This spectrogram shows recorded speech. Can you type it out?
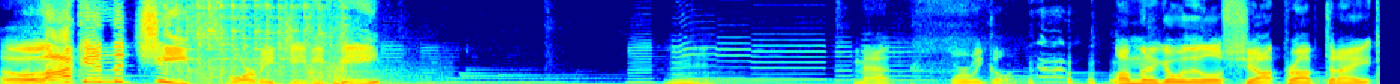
Lock in the Chiefs for me, GVP. Hmm. Matt, where are we going? I'm gonna go with a little shot prop tonight.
